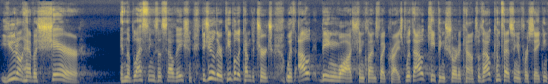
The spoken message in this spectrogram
you don't have a share in the blessings of salvation. Did you know there are people that come to church without being washed and cleansed by Christ, without keeping short accounts, without confessing and forsaking,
